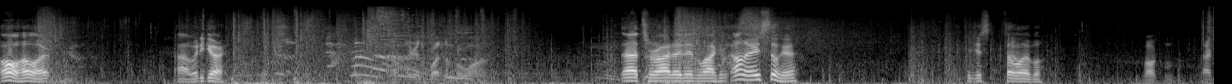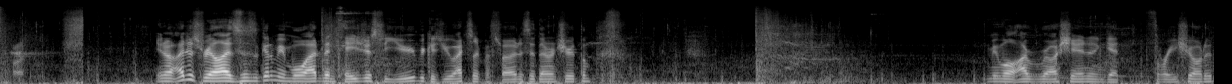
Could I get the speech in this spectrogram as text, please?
Oh, hello. Ah, where'd he go? I think it's number one. That's right, I didn't like him. Oh no, he's still here. He just fell over. Welcome back, bud. You know, I just realized this is going to be more advantageous for you because you actually prefer to sit there and shoot them. Meanwhile, I rush in and get three-shotted.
